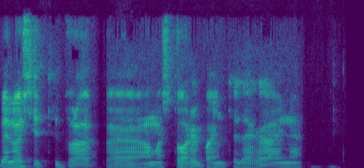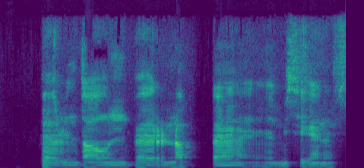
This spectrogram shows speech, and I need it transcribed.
Velocity tuleb äh, oma story point idega on ju. Burn down, burn up, mis iganes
